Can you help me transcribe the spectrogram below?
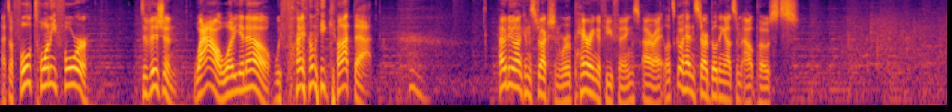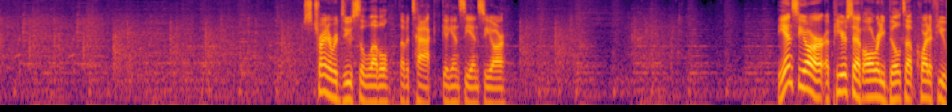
That's a full 24 division. Wow, what do you know? We finally got that. How are we doing on construction? We're repairing a few things. All right, let's go ahead and start building out some outposts. Just trying to reduce the level of attack against the NCR. The NCR appears to have already built up quite a few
